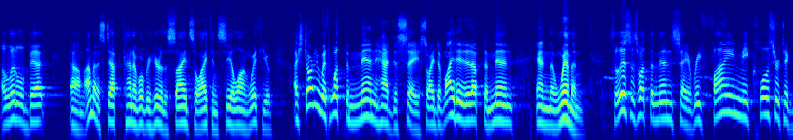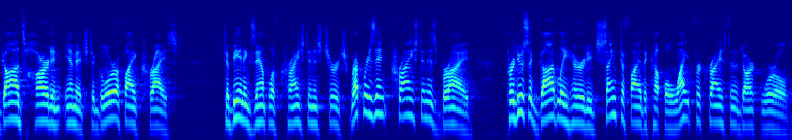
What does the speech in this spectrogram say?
a little bit. Um, I'm going to step kind of over here to the side so I can see along with you. I started with what the men had to say, so I divided it up the men and the women. So this is what the men say Refine me closer to God's heart and image, to glorify Christ, to be an example of Christ in His church, represent Christ and His bride, produce a godly heritage, sanctify the couple, light for Christ in a dark world.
